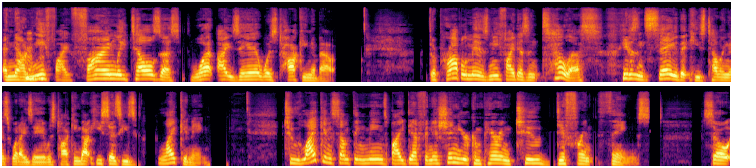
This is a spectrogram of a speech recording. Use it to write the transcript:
And now Nephi finally tells us what Isaiah was talking about. The problem is, Nephi doesn't tell us, he doesn't say that he's telling us what Isaiah was talking about. He says he's likening. To liken something means, by definition, you're comparing two different things. So,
